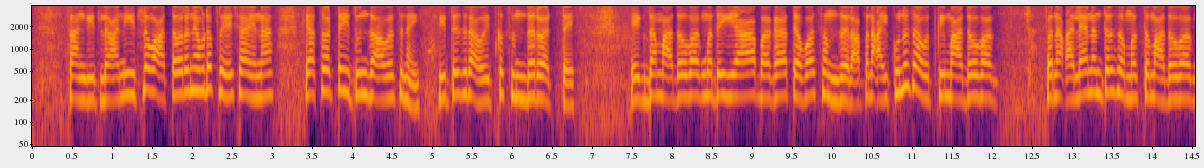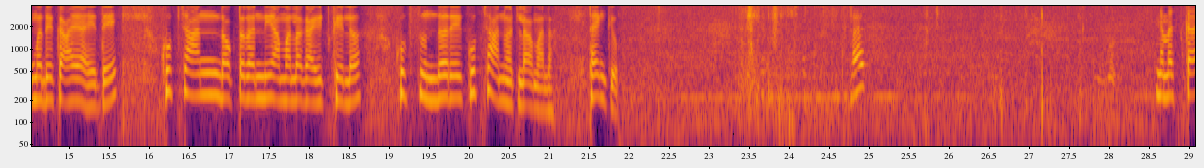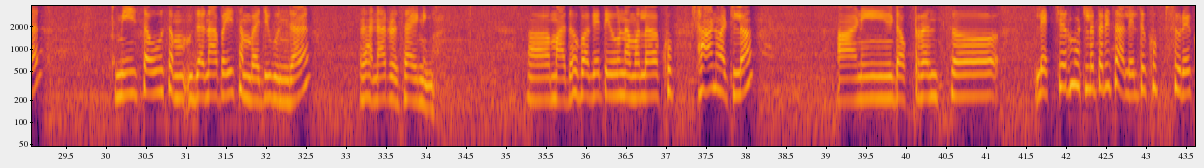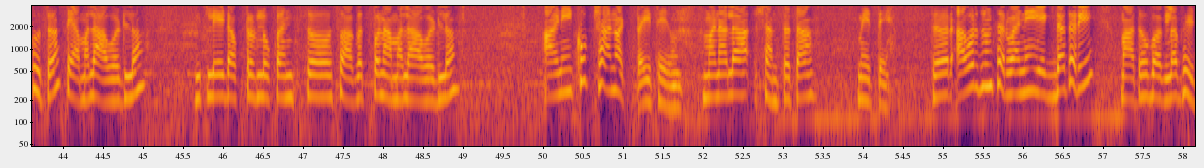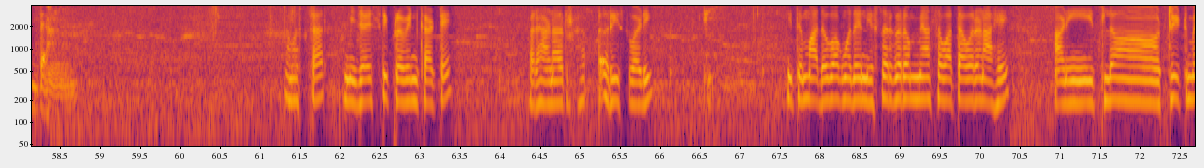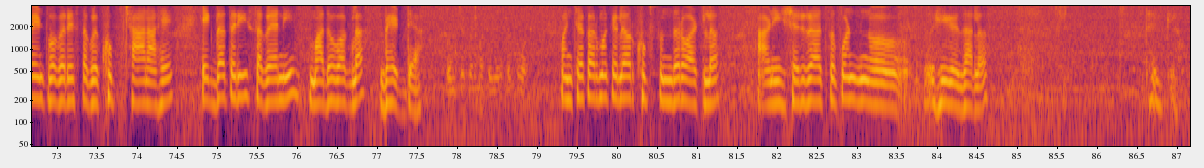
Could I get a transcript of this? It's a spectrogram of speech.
सांगितलं. आणि इथलं वातावरण एवढं फ्रेश आहे ना की असं वाटतं इथून जावंच नाही. इथेच राहावं इतकं सुंदर वाटतंय. एकदा माधवबागमध्ये या बघा तेव्हा समजेल. आपण ऐकूनच आहोत की माधवबाग पण आल्यानंतर समजतं माधवबागमध्ये काय आहे ते. खूप छान डॉक्टरांनी आम्हाला गाईड केलं. खूप सुंदर आहे खूप छान वाटलं आम्हाला. थँक्यू बस. नमस्कार. मी सौ सं जनाबाई संभाजी गुंजाळ राहणार रसायनी माधवबागेत येऊन आम्हाला खूप छान वाटलं आणि डॉक्टरांचं लेक्चर म्हटलं तरी चालेल ते खूप सुरेख होतं ते आम्हाला आवडलं. इथले डॉक्टर लोकांचं स्वागत पण आम्हाला आवडलं आणि खूप छान वाटतं इथे येऊन. मनाला शांतता मिळते. तर आवर्जून सर्वांनी एकदा तरी माधवबागला भेट द्या. नमस्कार मी जयश्री प्रवीण काटे राहणार रिसवाडी. इथे माधवबागमध्ये निसर्गरम्य असं वातावरण आहे आणि इथलं ट्रीटमेंट वगैरे सगळं खूप छान आहे. एकदा तरी सगळ्यांनी माधवबागला भेट द्या. पंचकर्म केल्यावर खूप सुंदर वाटलं आणि शरीराचं पण हे झालं. थँक्यू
